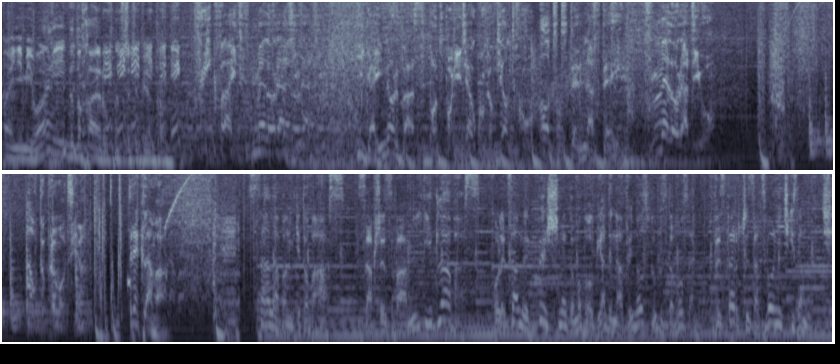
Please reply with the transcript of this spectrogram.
Fajnie miła i idę do HR-ów na trzecie piętro. Freak Fight w Meloradio. Iga i Norbas od poniedziałku do piątku od 14 w Meloradiu. Autopromocja. Reklama. Sala bankietowa AS. Zawsze z Wami i dla Was. Polecamy pyszne domowe obiady na wynos lub z dowozem. Wystarczy zadzwonić i zamówić.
